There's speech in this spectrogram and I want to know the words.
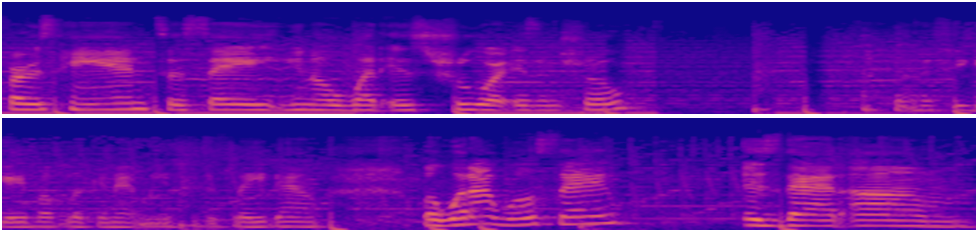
firsthand to say, you know, what is true or isn't true. She gave up looking at me. She just laid down. But what I will say is that um,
